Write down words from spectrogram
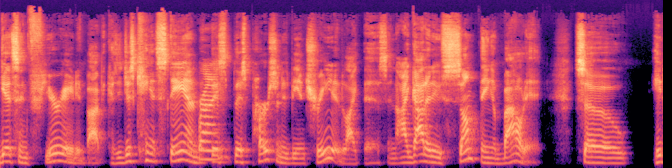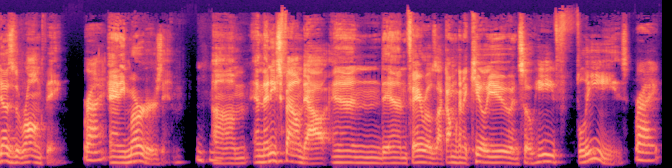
gets infuriated by it because he just can't stand that this this person is being treated like this and I got to do something about it. So he does the wrong thing Right. and he murders him. Mhm. Um, and then he's found out, and then Pharaoh's like, I'm going to kill you. And so he flees right.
